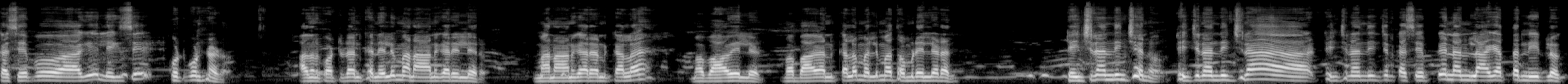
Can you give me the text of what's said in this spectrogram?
కాసేపు ఆగి లెగిసి కొట్టుకుంటున్నాడు. అతను కొట్టడానికి అని వెళ్ళి మా నాన్నగారు వెళ్ళారు. మా నాన్నగారు వెనకాల మా బావ వెళ్ళాడు. మా బావ వెనకాల మళ్ళీ మా తమ్ముడు వెళ్ళాడు అని టెన్షన్ అందించాను. టెన్షన్ అందించిన టెన్షన్ అందించిన కాసేపుకి నన్ను లాగేస్తాను నీటిలోకి.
